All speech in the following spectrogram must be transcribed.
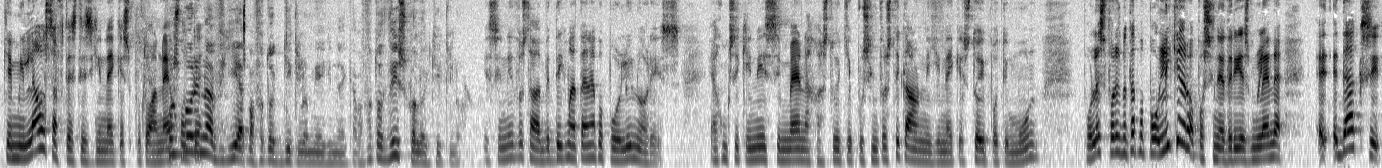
και μιλάω σε αυτές τις γυναίκες που το ανέχονται. Πώ μπορεί να βγει από αυτό το κύκλο μια γυναίκα, από αυτό το δύσκολο κύκλο; Και συνήθως τα δείγματα είναι από πολύ νωρίς. Έχουν ξεκινήσει με ένα χαστούκι που συνήθως τι κάνουν οι γυναίκες, το υποτιμούν. Πολλές φορές μετά από πολύ καιρό από συνεδρίες μου λένε ε, εντάξει,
